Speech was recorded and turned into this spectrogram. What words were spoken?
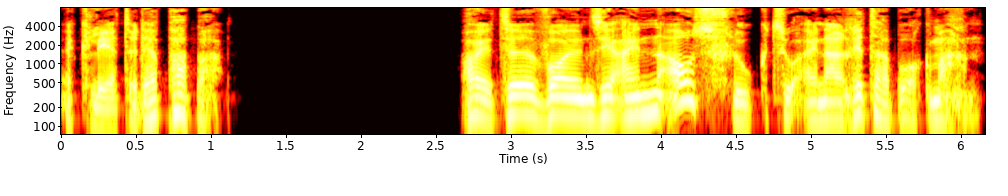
erklärte der Papa. Heute wollen sie einen Ausflug zu einer Ritterburg machen.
